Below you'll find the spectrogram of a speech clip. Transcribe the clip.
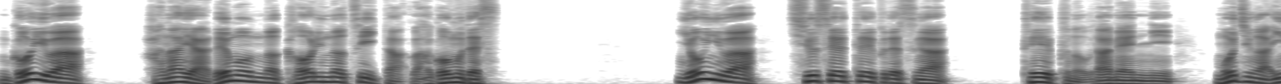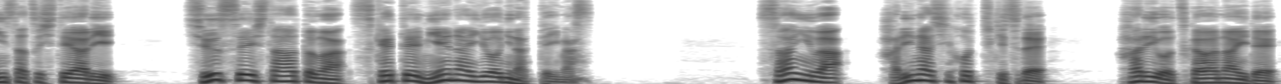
う。5位は花やレモンの香りのついた輪ゴムです。4位は修正テープですがテープの裏面に文字が印刷してあり修正した跡が透けて見えないようになっています。3位は針なしホッチキスで針を使わないで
